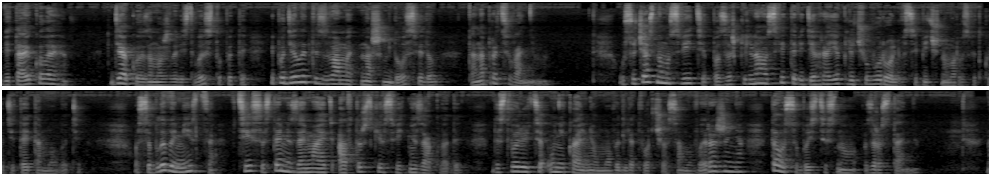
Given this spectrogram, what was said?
Вітаю, колеги! Дякую за можливість виступити і поділитись з вами нашим досвідом та напрацюваннями. У сучасному світі позашкільна освіта відіграє ключову роль в всебічному розвитку дітей та молоді. Особливе місце в цій системі займають авторські освітні заклади, де створюються унікальні умови для творчого самовираження та особистісного зростання.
